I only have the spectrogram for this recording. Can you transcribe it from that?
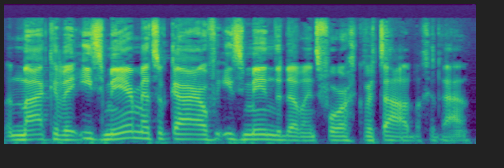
maken we iets meer met elkaar of iets minder dan we in het vorige kwartaal hebben gedaan.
